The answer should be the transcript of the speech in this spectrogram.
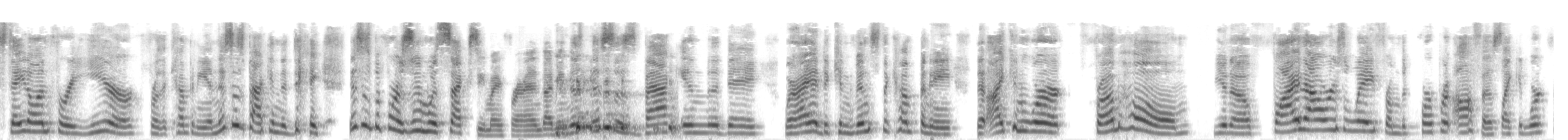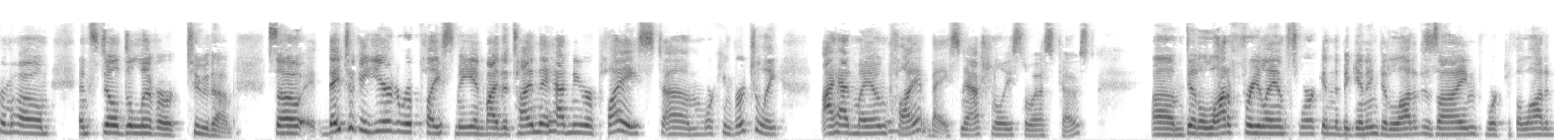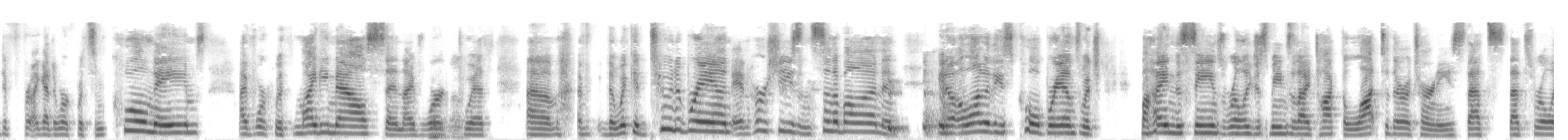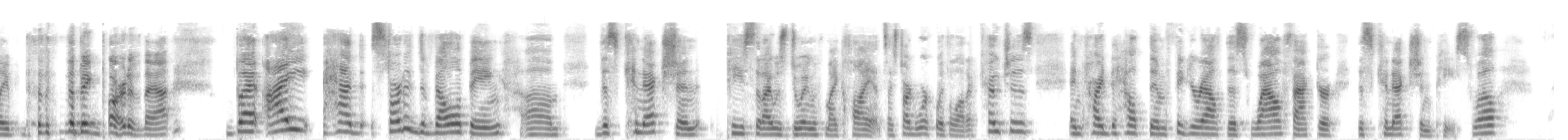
stayed on for a year for the company. And this is back in the day. This is before Zoom was sexy, my friend. I mean, this, this is back in the day where I had to convince the company that I can work from home, you know, five hours away from the corporate office. I could work from home and still deliver to them. So they took a year to replace me. And by the time they had me replaced, um, working virtually, I had my own client base, national East and West Coast. Um, did a lot of freelance work in the beginning, did a lot of design, worked with a lot of different, I got to work with some cool names. I've worked with Mighty Mouse and I've worked uh-huh. with um, the Wicked Tuna brand and Hershey's and Cinnabon and, you know, a lot of these cool brands, which behind the scenes really just means that I talked a lot to their attorneys. That's, that's really the big part of that. But I had started developing um, this connection piece that I was doing with my clients. I started working with a lot of coaches and tried to help them figure out this wow factor, this connection piece. Well,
